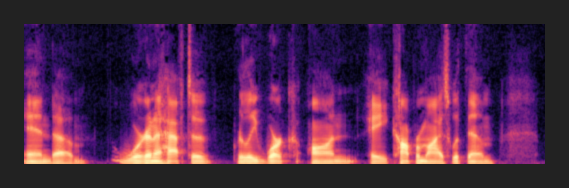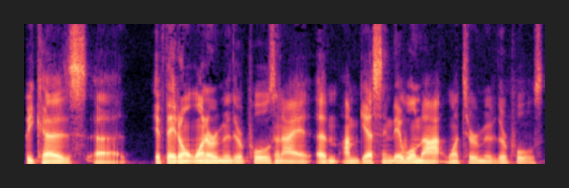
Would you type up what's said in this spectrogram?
And um, we're going to have to really work on a compromise with them because uh, if they don't want to remove their pools, and I, um, I'm guessing they will not want to remove their pools,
